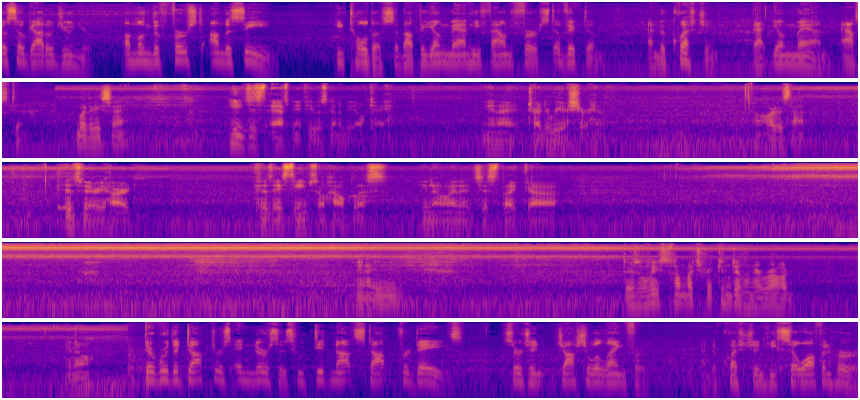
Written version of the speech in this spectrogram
Salgado Jr., among the first on the scene. He told us about the young man he found first, a victim, and the question that young man asked him. What did he say? He just asked me if he was going to be okay. And I tried to reassure him. How hard is that? It's very hard because they seem so helpless, you know, and it's just like, uh, you know, you, there's only so much we can do on the road, you know? There were the doctors and nurses who did not stop for days. Surgeon Joshua Langford, and the question he so often heard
